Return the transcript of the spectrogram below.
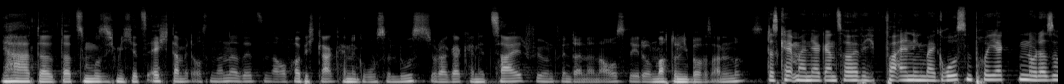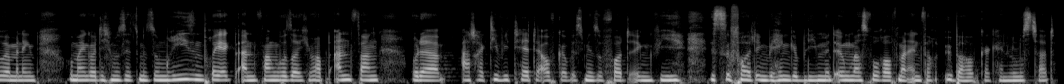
ja, da, dazu muss ich mich jetzt echt damit auseinandersetzen. Darauf habe ich gar keine große Lust oder gar keine Zeit für und finde dann eine Ausrede und mache dann lieber was anderes. Das kennt man ja ganz häufig, vor allen Dingen bei großen Projekten oder so, wenn man denkt, oh mein Gott, ich muss jetzt mit so einem Riesenprojekt anfangen, wo soll ich überhaupt anfangen? Oder Attraktivität der Aufgabe ist mir sofort irgendwie, ist sofort irgendwie hängen geblieben mit irgendwas, worauf man einfach überhaupt gar keine Lust hat.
